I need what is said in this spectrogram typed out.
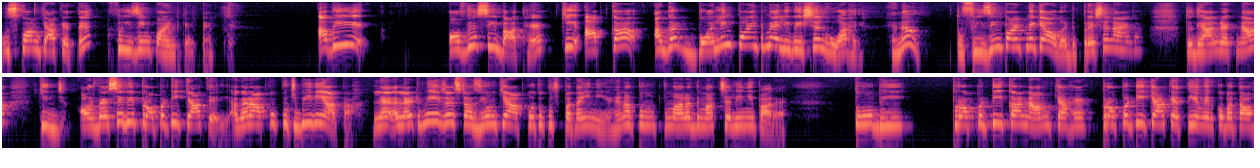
उसको हम क्या कहते हैं? फ्रीजिंग पॉइंट कहते हैं। अभी ऑब्वियस सी बात है कि आपका अगर बॉइलिंग पॉइंट में एलिवेशन हुआ है है ना? तो फ्रीजिंग पॉइंट में क्या होगा? डिप्रेशन आएगा। तो ध्यान रखना कि और वैसे भी प्रॉपर्टी क्या कह रही अगर आपको कुछ भी नहीं आता लेट मी जस्ट अज्यूम कि आपको तो कुछ पता ही नहीं है है ना? तुम, तुम्हारा दिमाग चल ही नहीं पा रहा है। तो भी प्रॉपर्टी का नाम क्या है? प्रॉपर्टी क्या कहती है मेरे को बताओ?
